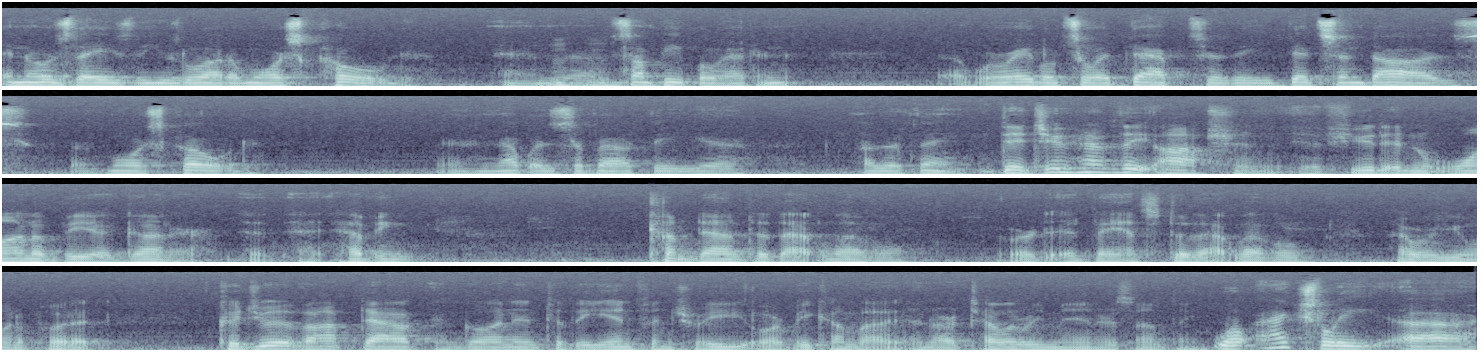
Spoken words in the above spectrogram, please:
In those days, they used a lot of Morse code, and uh, Mhm. some people had an, uh, were able to adapt to the dits and das of Morse code, and that was about the uh, other thing. Did you have the option, if you didn't want to be a gunner, uh, having come down to that level, or advanced to that level, however you want to put it, could you have opted out and gone into the infantry or become a, an artilleryman or something? Well, actually, uh,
